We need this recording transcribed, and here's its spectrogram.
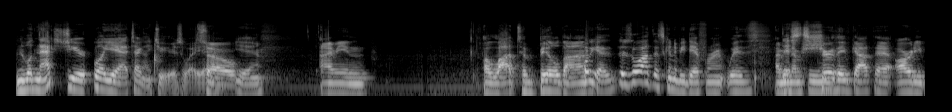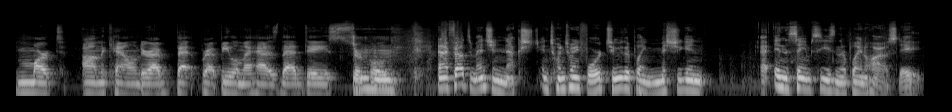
Well, next year, well, yeah, technically two years away. Yeah. So- yeah. I mean, a lot to build on. Oh yeah, there's a lot that's going to be different with. I mean, this I'm team. sure they've got that already marked on the calendar. I bet Bret Bielema has that day circled. And I failed to mention next in 2024 too. They're playing Michigan uh, in the same season. They're playing Ohio State.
